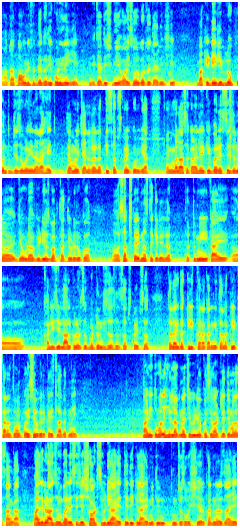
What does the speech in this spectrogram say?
आता पाहुणे सध्या घरी कोणी नाही आहे म्हणजे ज्या दिवशी मी व्हॉईस ओवर करतो त्या दिवशी. बाकी डेली ब्लॉग पण तुमच्याजवळ येणार आहेत. त्यामुळे चॅनलला नक्की सबस्क्राईब करून घ्या. आणि मला असं कळालं आहे की बरेचसे जण जेवढा व्हिडिओज बघतात तेवढे लोक सबस्क्राईब नसतं केलेलं. तर तुम्ही काय खाली जे लाल कलरचं बटन दिसत असेल सबस्क्राईबचं त्याला एकदा क्लिक करा. कारण की त्याला क्लिक करायला तुम्हाला पैसे वगैरे काहीच लागत नाही. आणि तुम्हाला हे लग्नाचे व्हिडिओ कसे वाटले ते मला सांगा. माझ्याकडे अजून बरेचसे जे शॉर्ट्स व्हिडिओ आहेत ते देखील आहे मी तुम तुमच्यासोबत शेअर करणारच आहे.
